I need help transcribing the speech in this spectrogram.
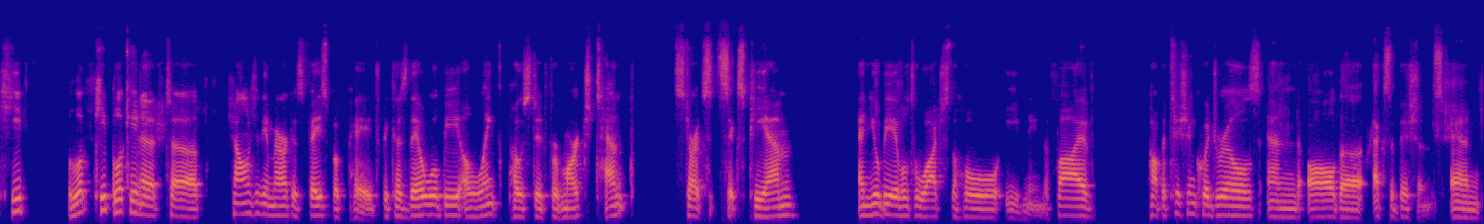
keep look keep looking at uh, Challenge of the Americas Facebook page because there will be a link posted for March 10th. Starts at 6 p.m and you'll be able to watch the whole evening the five competition quadrilles and all the exhibitions and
